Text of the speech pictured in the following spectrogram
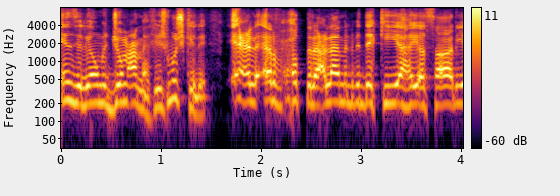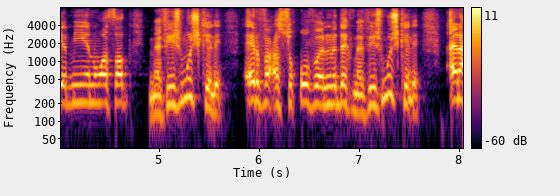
انزل يوم الجمعة ما فيش مشكلة. ارفع حط الإعلام اللي بدك إياها يسار يمين وسط ما فيش مشكلة. ارفع السقوف وين بدك ما فيش مشكلة. أنا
